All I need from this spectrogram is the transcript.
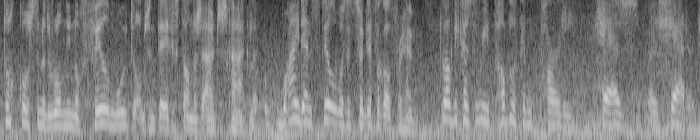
Toch kostte het Romney nog veel moeite om zijn tegenstanders uit te schakelen. Why then still was it so difficult for him? Well, because the Republican Party has uh, shattered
